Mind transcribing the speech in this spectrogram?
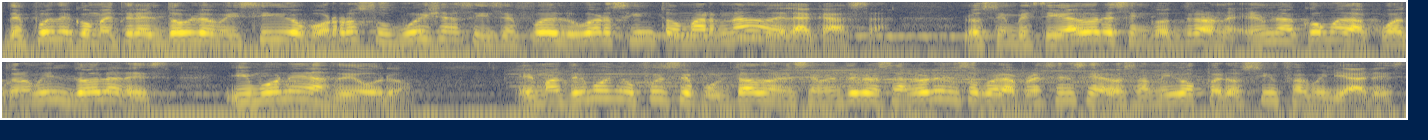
después de cometer el doble homicidio, borró sus huellas y se fue del lugar sin tomar nada de la casa. Los investigadores encontraron en una cómoda 4 mil dólares y monedas de oro. El matrimonio fue sepultado en el cementerio de San Lorenzo con la presencia de los amigos pero sin familiares.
